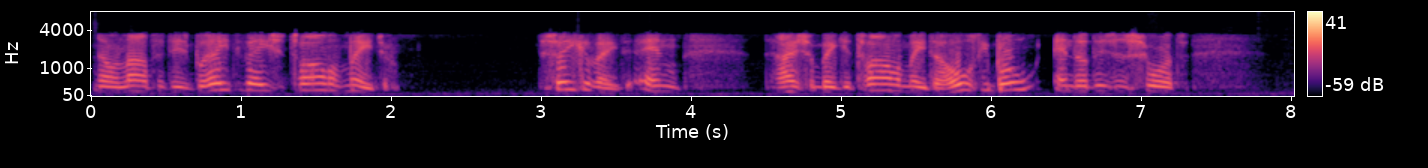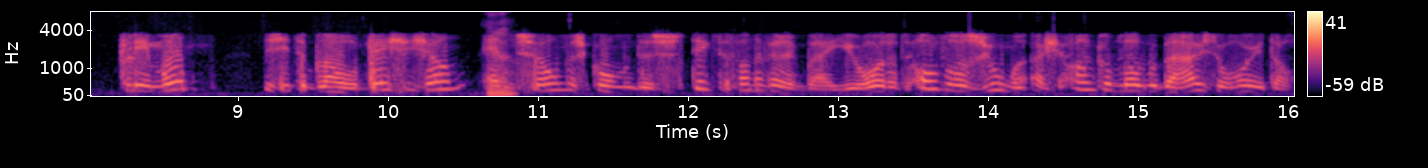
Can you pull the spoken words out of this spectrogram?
Nou, laat het eens breed wezen, 12 meter. Zeker weten. En hij is een beetje 12 meter hoog, die boom. En dat is een soort klimop. Er zitten blauwe besjes aan. En zomers komen de stikte van de werk bij. Je hoort het overal zoomen. Als je aankomt lopen bij huis, dan hoor je het al.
